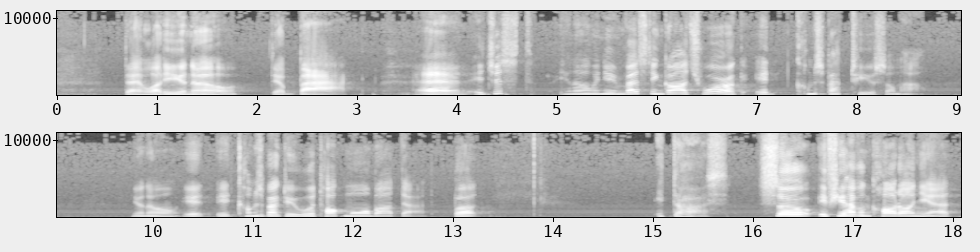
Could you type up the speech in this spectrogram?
then what do you know? They're back, and it just you know when you invest in God's work, it comes back to you somehow. You know, it, it comes back to you. We'll talk more about that. But it does. So if you haven't caught on yet,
